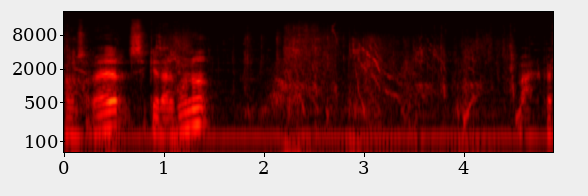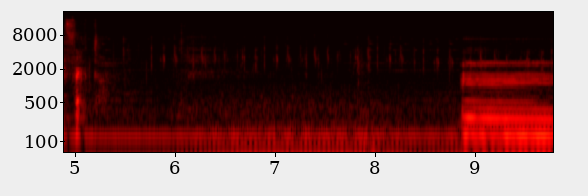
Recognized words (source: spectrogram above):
Vamos a ver si queda alguno. Vale, perfecto. Mm,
